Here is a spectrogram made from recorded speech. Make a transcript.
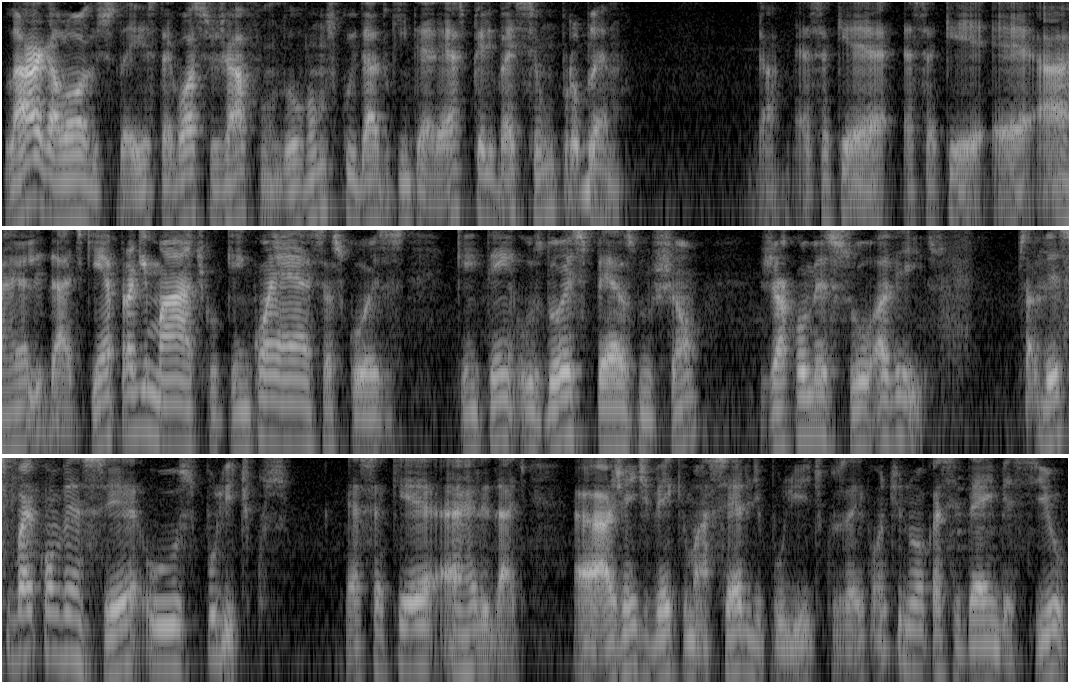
larga logo isso daí, esse negócio já afundou, vamos cuidar do que interessa, porque ele vai ser um problema. Tá? Essa, aqui é, essa aqui é a realidade. Quem é pragmático, quem conhece as coisas, quem tem os dois pés no chão, já começou a ver isso. Precisa ver se vai convencer os políticos. Essa aqui é a realidade. A gente vê que uma série de políticos aí continua com essa ideia imbecil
